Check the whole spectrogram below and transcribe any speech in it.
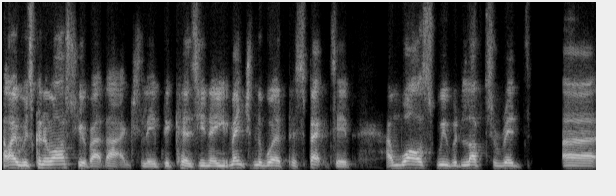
I was going to ask you about that actually, because you know you mentioned the word perspective, and whilst we would love to rid uh,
